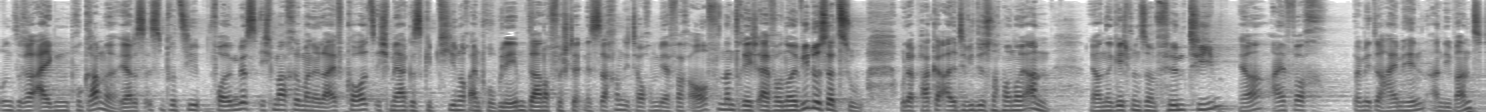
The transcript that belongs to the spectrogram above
unsere eigenen Programme. Ja, das ist im Prinzip folgendes. Ich mache meine Live-Calls, ich merke, es gibt hier noch ein Problem, da noch Verständnissachen, die tauchen mehrfach auf und dann drehe ich einfach neue Videos dazu oder packe alte Videos nochmal neu an. Ja, und dann gehe ich mit so einem Filmteam, ja, einfach bei mir daheim hin an die Wand,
